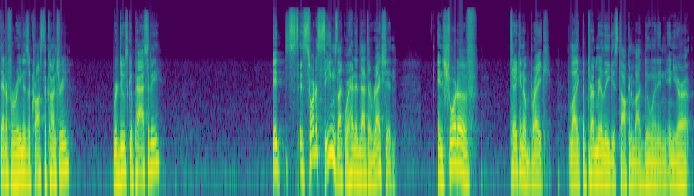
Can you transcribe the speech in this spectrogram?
That if arenas across the country reduce capacity, it, it sort of seems like we're headed in that direction. And short of taking a break, like the Premier League is talking about doing in, in Europe,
